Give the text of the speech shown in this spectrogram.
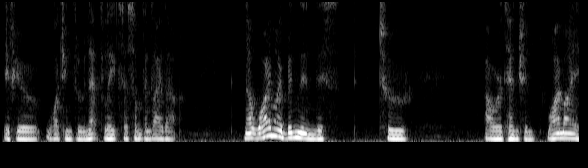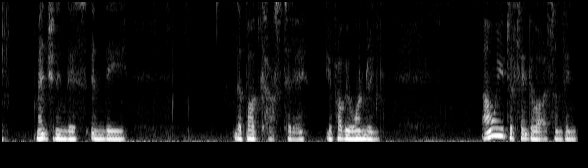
if you're watching through Netflix or something like that. Now, why am I bringing this to our attention? Why am I mentioning this in the the podcast today? You're probably wondering. I want you to think about something.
